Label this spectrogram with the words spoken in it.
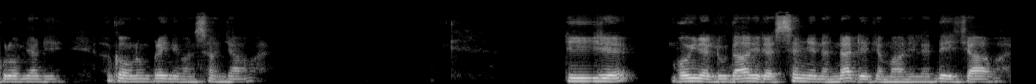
ကိုလိုမြတ်ဒီအကုန်လုံးပြိဋိဘံဆံကြပါတယ်ဒီတဲ့ဘုန်းကြီးတဲ့လူသားတွေတဲ့ဆင်မြင်တဲ့နတ်တွေပြမာတွေလည်းသိကြပါတယ်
